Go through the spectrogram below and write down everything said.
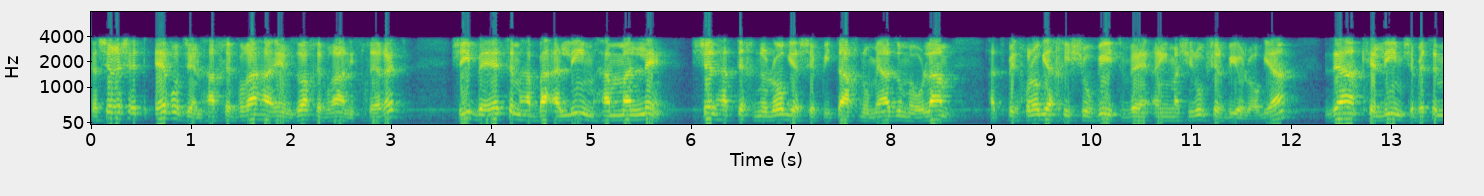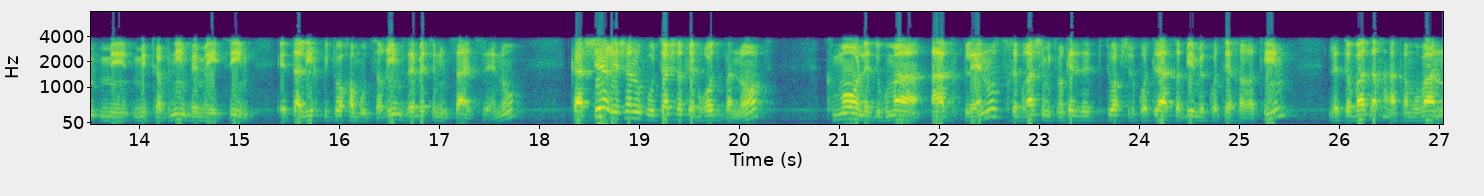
כאשר יש את אבוג'ן, החברה האם, זו החברה הנבחרת, שהיא בעצם הבעלים המלא של הטכנולוגיה שפיתחנו מאז ומעולם, הטכנולוגיה החישובית ועם השילוב של ביולוגיה, זה הכלים שבעצם מכוונים ומאיצים את תהליך פיתוח המוצרים, זה בעצם נמצא אצלנו, כאשר יש לנו קבוצה של חברות בנות, כמו לדוגמה אג פלנוס, חברה שמתמקדת בפיתוח של קוטלי עצבים וקוטלי חרקים, לטובת כמובן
